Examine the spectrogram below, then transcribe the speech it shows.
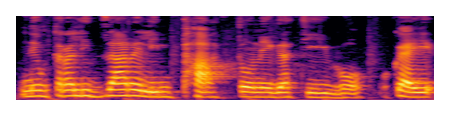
neutralizzare l'impatto negativo, ok?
